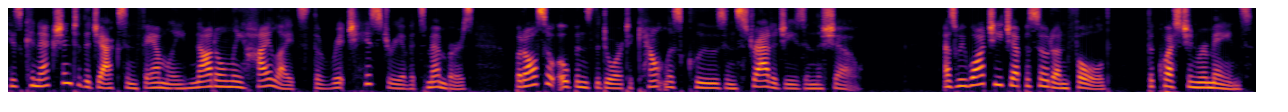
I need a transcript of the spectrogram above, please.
His connection to the Jackson family not only highlights the rich history of its members, but also opens the door to countless clues and strategies in the show. As we watch each episode unfold, the question remains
